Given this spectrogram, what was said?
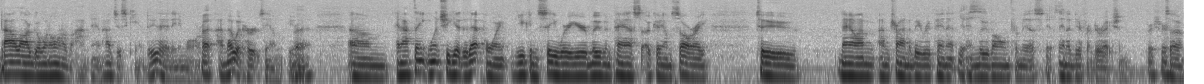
dialogue going on of, "Ah, man, I just can't do that anymore. Right. I know it hurts him. You Right. know? Um, and I think once you get to that point, you can see where you're moving past. Okay, I'm sorry. To now, I'm I'm trying to be repentant Yes. and move on from this Yes. in a different direction. For sure. So.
